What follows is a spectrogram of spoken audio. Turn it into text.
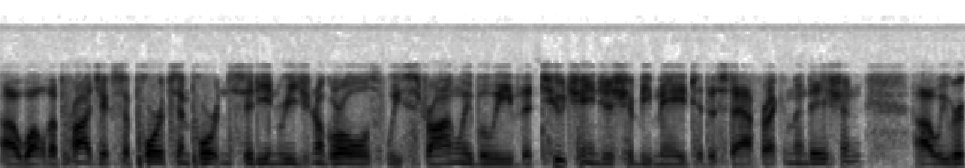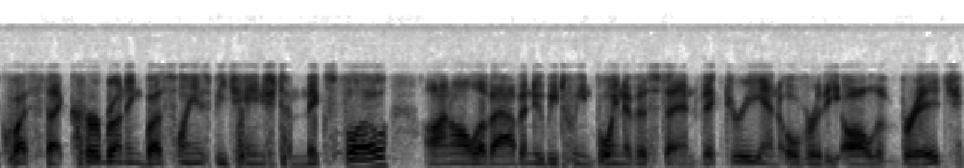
Uh, while the project supports important city and regional goals, we strongly believe that two changes should be made to the staff recommendation. Uh, we request that curb running bus lanes be changed to mixed flow on Olive Avenue between Buena Vista and Victory and over the Olive Bridge.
